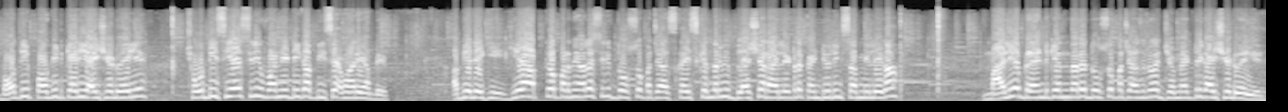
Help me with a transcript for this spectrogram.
बहुत ही पॉकेट कैरी आई शेडो है ये। छोटी सी है, सिर्फ़ वन का पीस है हमारे यहाँ पे। अब ये देखिए, ये आपको पड़ने वाला है सिर्फ़ 250 का। इसके अंदर भी ब्लशर हाईलाइटर कंट्यूरिंग सब मिलेगा। मालिया ब्रांड के अंदर है, दो सौ पचास रुपये जोमेट्रिक आई शेड है ये।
